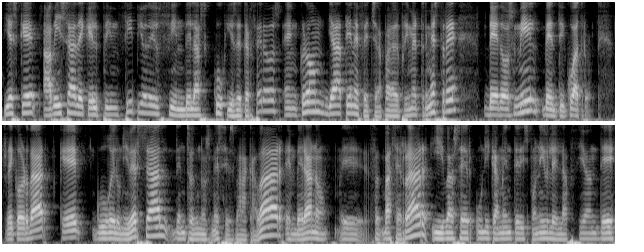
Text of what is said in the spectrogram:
y es que avisa de que el principio del fin de las cookies de terceros en Chrome ya tiene fecha para el primer trimestre de 2024. Recordar que Google Universal dentro de unos meses va a acabar, en verano eh, va a cerrar y va a ser únicamente disponible la opción de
